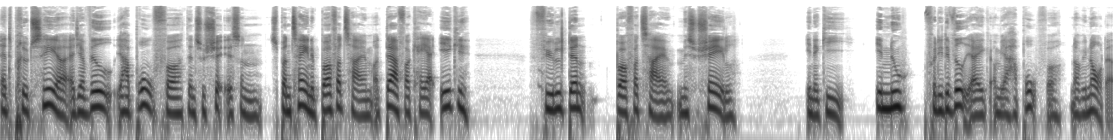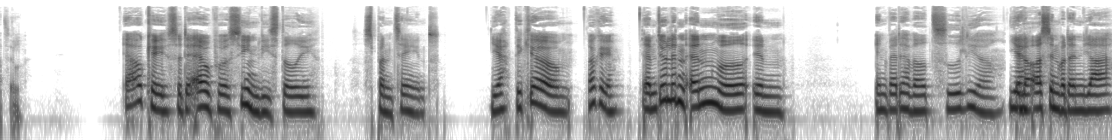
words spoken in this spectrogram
at prioritere, at jeg ved, at jeg har brug for den sociale, sådan, spontane buffer time, og derfor kan jeg ikke fylde den buffer time med social energi endnu, fordi det ved jeg ikke, om jeg har brug for, når vi når dertil. Ja, okay, så det er jo på sin vis stadig spontant. Ja, Det kan jo... Okay. Jamen, det er jo lidt en anden måde, end, end hvad det har været tidligere. Ja. Eller også end hvordan jeg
